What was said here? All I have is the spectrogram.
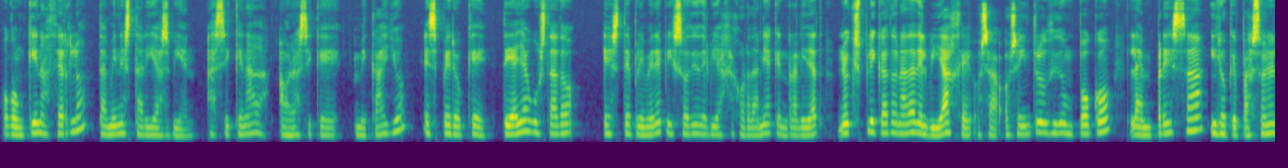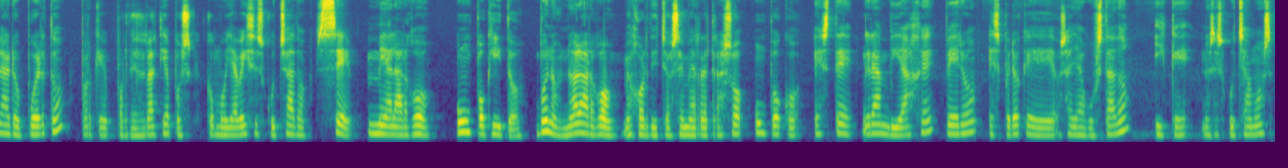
o con quien hacerlo, también estarías bien. Así que nada, ahora sí que me callo, espero que te haya gustado este primer episodio del viaje a Jordania, que en realidad no he explicado nada del viaje, o sea, os he introducido un poco la empresa y lo que pasó en el aeropuerto, porque por desgracia, pues como ya habéis escuchado, se me alargó un poquito. Bueno, no alargó, mejor dicho, se me retrasó un poco este gran viaje, pero espero que os haya gustado y que nos escuchamos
